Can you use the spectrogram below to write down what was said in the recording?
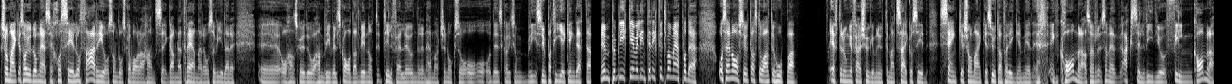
Shawn Michaels har ju då med sig José Lothario som då ska vara hans eh, gamla tränare och så vidare. Eh, och han ska ju då, han blir väl skadad vid något tillfälle under den här matchen också och, och, och det ska liksom bli sympatier kring detta. Men publiken vill inte riktigt vara med på det. Och sen avslutas då alltihopa efter ungefär 20 minuter med att Psycho Sid sänker Shawn Michaels utanför ringen med en, en kamera, alltså en sån där axelvideo filmkamera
